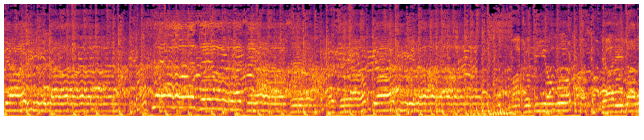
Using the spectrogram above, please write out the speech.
प्यारी लाल। अजया अजया अजया अजया प्यारी लाल। माझो दियो वोट प्यारी लाल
